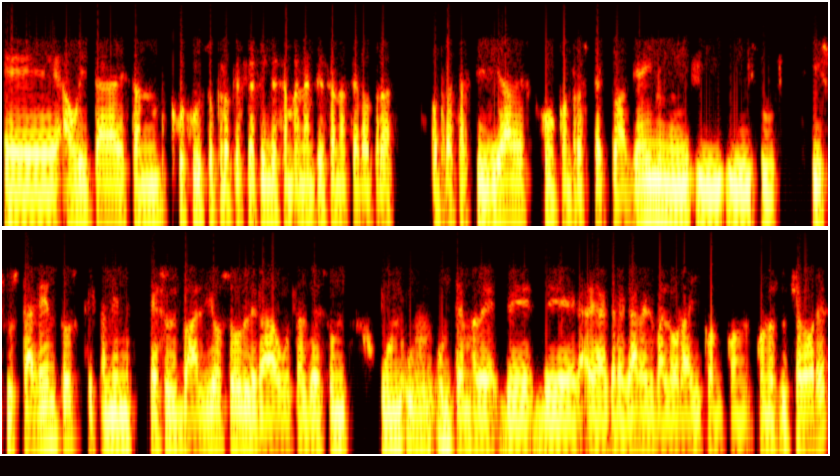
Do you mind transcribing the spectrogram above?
eh, ahorita están, justo creo que este fin de semana empiezan a hacer otras otras actividades con, con respecto a gaming y, sus y sus talentos, que también eso es valioso, le da tal vez un, un, un, tema de, de, agregar el valor ahí con, con, los luchadores.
